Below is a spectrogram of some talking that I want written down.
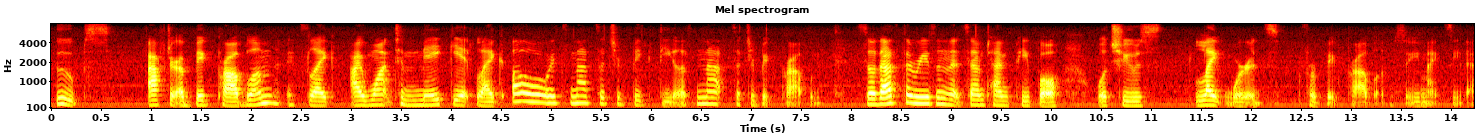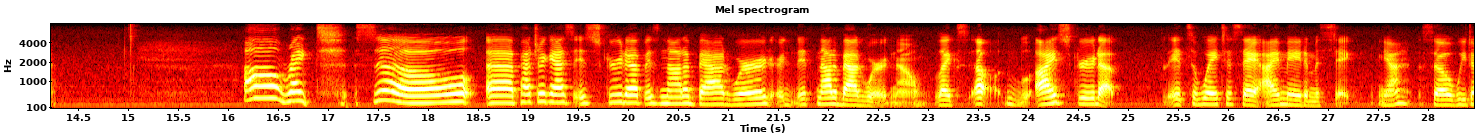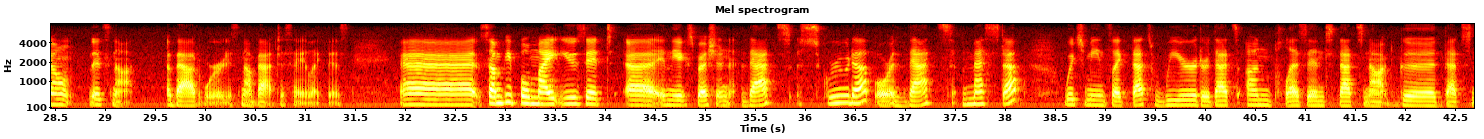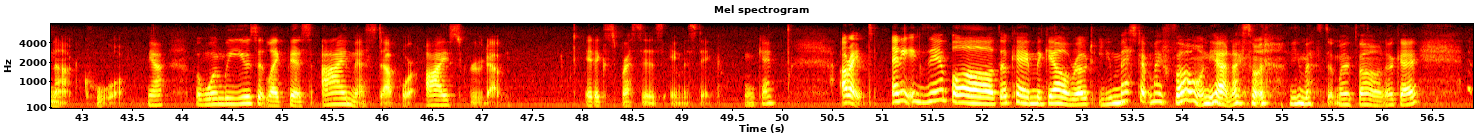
oops, after a big problem, it's like I want to make it like, oh, it's not such a big deal. It's not such a big problem. So that's the reason that sometimes people will choose light words for big problems. So you might see that. Right, so uh, Patrick asks, is screwed up is not a bad word? It's not a bad word, no. Like, oh, I screwed up. It's a way to say I made a mistake, yeah? So we don't, it's not a bad word. It's not bad to say like this. Uh, some people might use it uh, in the expression that's screwed up or that's messed up, which means like that's weird or that's unpleasant, that's not good, that's not cool yeah? But when we use it like this, I messed up or I screwed up, it expresses a mistake, okay? All right, any examples? Okay, Miguel wrote, you messed up my phone. Yeah, nice one. you messed up my phone, okay?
